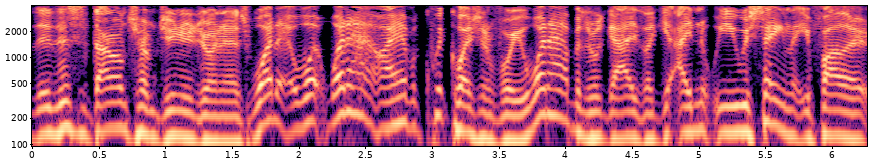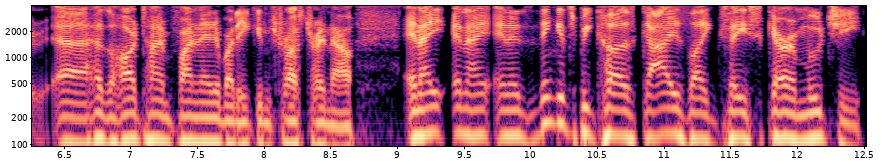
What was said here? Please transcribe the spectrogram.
This is Donald Trump Jr. joining us. What? What? What? Ha- I have a quick question for you. What happens with guys like I? You were saying that your father uh, has a hard time finding anybody he can trust right now, and I and I and I think it's because guys like say Scaramucci,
